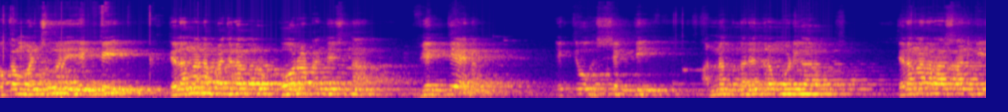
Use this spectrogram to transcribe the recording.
ఒక మనుషులని వ్యక్తి తెలంగాణ ప్రజల పోరాటం చేసిన వ్యక్తి ఆయన. వ్యక్తి ఒక శక్తి. అన్నకు నరేంద్ర మోడీ గారు తెలంగాణ రాష్ట్రానికి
